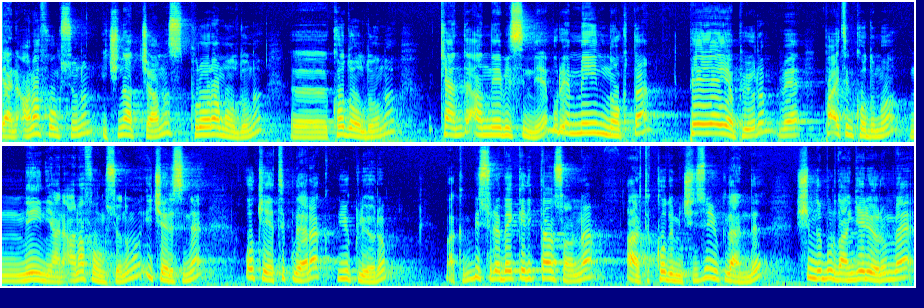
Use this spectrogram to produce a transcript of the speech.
yani ana fonksiyonun içine atacağımız program olduğunu, kod olduğunu kendi anlayabilsin diye. Buraya main nokta py yapıyorum ve Python kodumu main yani ana fonksiyonumu içerisine OK'ye tıklayarak yüklüyorum. Bakın bir süre bekledikten sonra artık kodum içerisine yüklendi. Şimdi buradan geliyorum ve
